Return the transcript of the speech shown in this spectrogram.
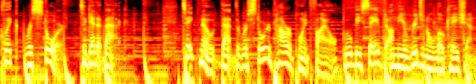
click Restore to get it back. Take note that the restored PowerPoint file will be saved on the original location.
